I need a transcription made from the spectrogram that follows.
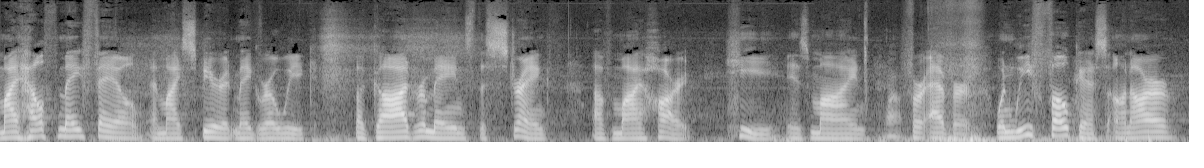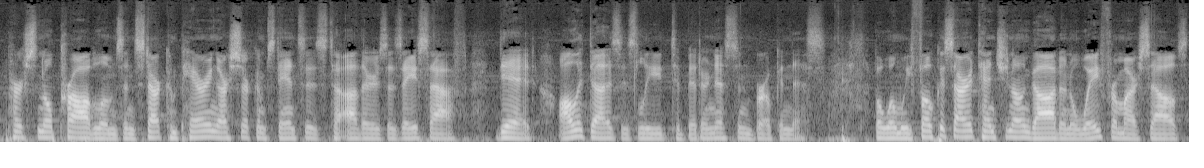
My health may fail and my spirit may grow weak, but God remains the strength of my heart. He is mine Wow. forever. When we focus on our personal problems and start comparing our circumstances to others, as Asaph did, all it does is lead to bitterness and brokenness. But when we focus our attention on God and away from ourselves,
